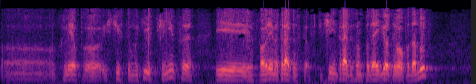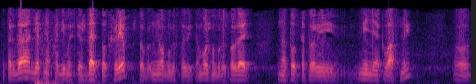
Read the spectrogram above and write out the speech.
э, хлеб э, из чистой муки, из пшеницы, и во время трапез, в течение трапез он подойдет, его подадут, то тогда нет необходимости ждать тот хлеб, чтобы на него благословить, а можно благословлять на тот, который менее классный, вот.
